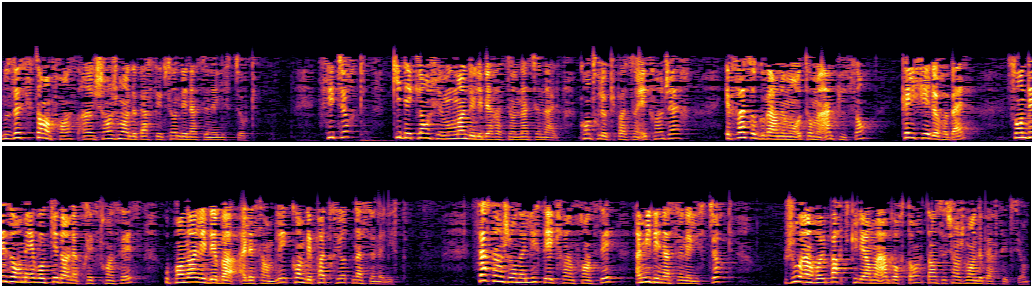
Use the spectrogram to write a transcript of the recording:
nous assistons en France à un changement de perception des nationalistes turcs. Ces Turcs, qui déclenchent le mouvement de libération nationale contre l'occupation étrangère, et face au gouvernement ottoman impuissant, qualifiés de rebelles, sont désormais évoqués dans la presse française ou pendant les débats à l'Assemblée comme des patriotes nationalistes. Certains journalistes et écrivains français, amis des nationalistes turcs, jouent un rôle particulièrement important dans ce changement de perception.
